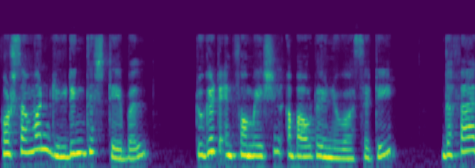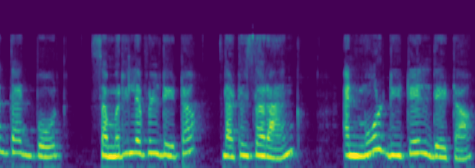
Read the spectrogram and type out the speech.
For someone reading this table, to get information about a university, the fact that both summary level data, that is the rank, and more detailed data,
